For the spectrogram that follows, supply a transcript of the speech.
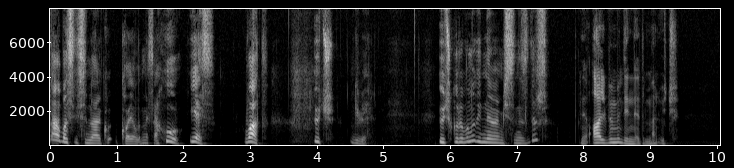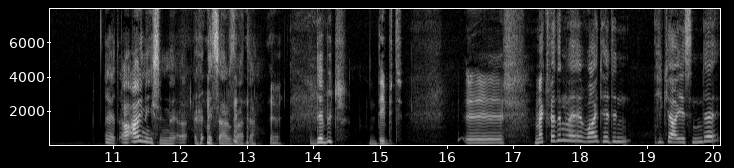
Daha basit isimler ko- koyalım. Mesela Who, Yes, What, 3 gibi. 3 grubunu dinlememişsinizdir. Albümü dinledim ben 3. Evet aynı isimli e, eser zaten. evet. Debüt. Debüt. Ee, McFadden ve Whitehead'in hikayesinde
